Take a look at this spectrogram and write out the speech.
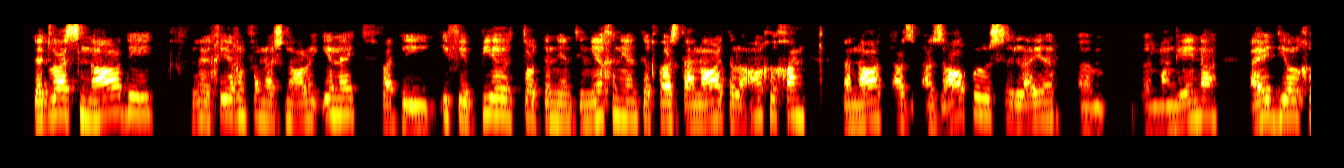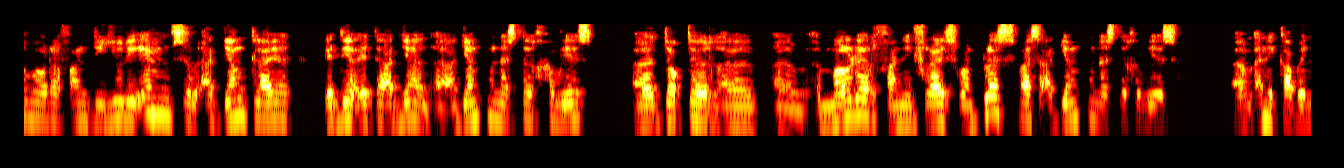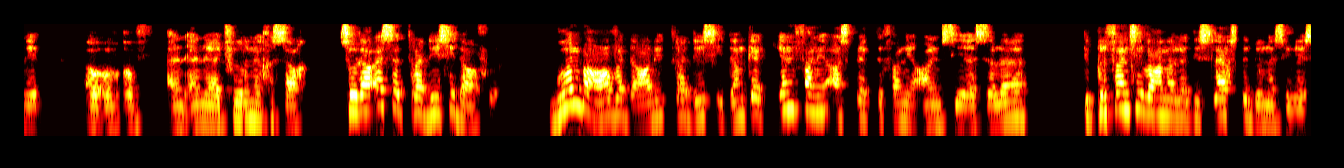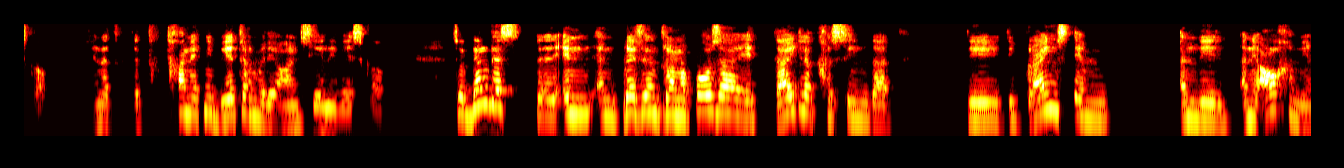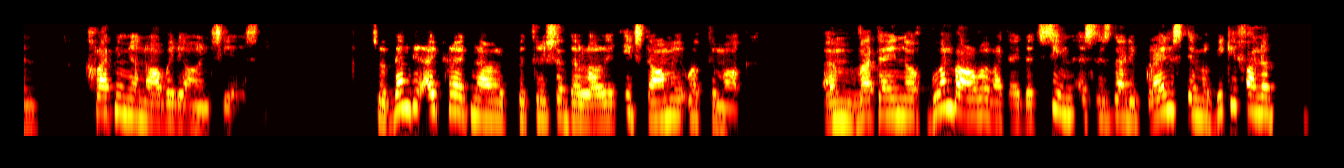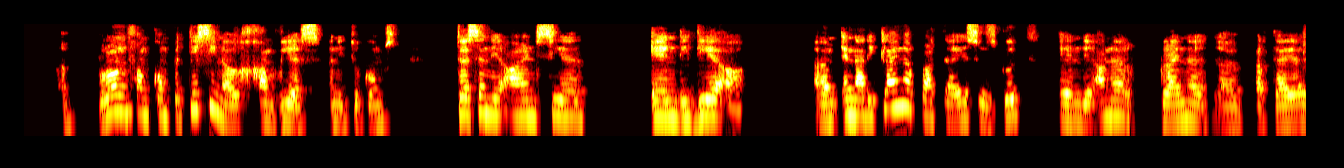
Dit was na die regering van nasionale eenheid wat die IFP tot in 1999 was. Daarna het hulle aangegaan. Daarna as Azapo se leier um Mangena hy het deel geword van die UDM se adjunkleier het die het 'n adjunkminister gewees. Uh dokter uh, uh Mulder van die Vryheidsfront Plus was adjunkminister gewees um in die kabinet of of in in die uitvoerende gesag. So daar is 'n tradisie daarvoor. Boonbehalwe daardie tradisie, dink ek een van die aspekte van die ANC is hulle die provinsie waarna hulle die slegste doen is die Weskaap. En dit dit gaan net nie beter met die ANC in die Weskaap. So ek dink dis in in president Ramaphosa het duidelik gesien dat die die breinstem in die in die algemeen glad nie meer naby die ANC is nie. So ek dink die uitreik nou Patricia de Lille het iets daarmee ook te maak. Ehm um, wat hy nog boonbehalwe wat hy dit sien is is dat die breinstem 'n bietjie van 'n bron van kompetisie nou gaan wees in die toekoms tussen die ANC en die DA. Ehm um, en dat die kleiner partye soos Good en die ander kleiner uh, partye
